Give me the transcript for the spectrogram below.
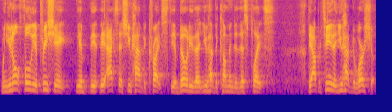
When you don't fully appreciate the, the, the, access you have to Christ, the ability that you have to come into this place, the opportunity that you have to worship,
